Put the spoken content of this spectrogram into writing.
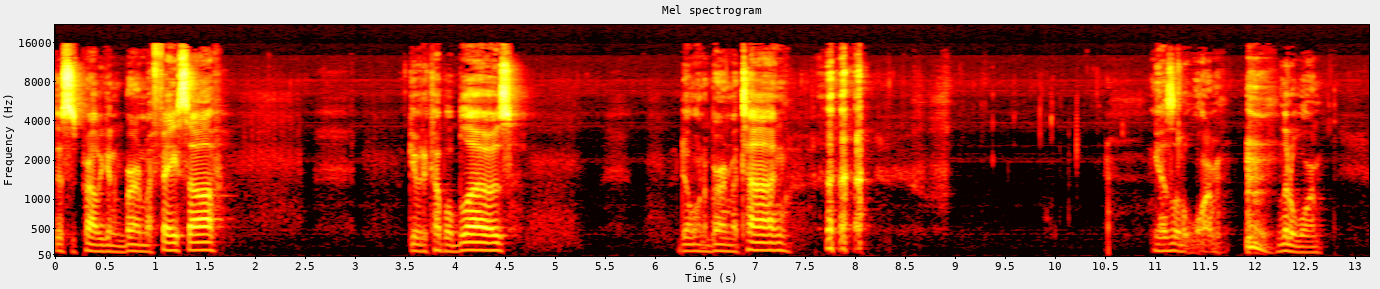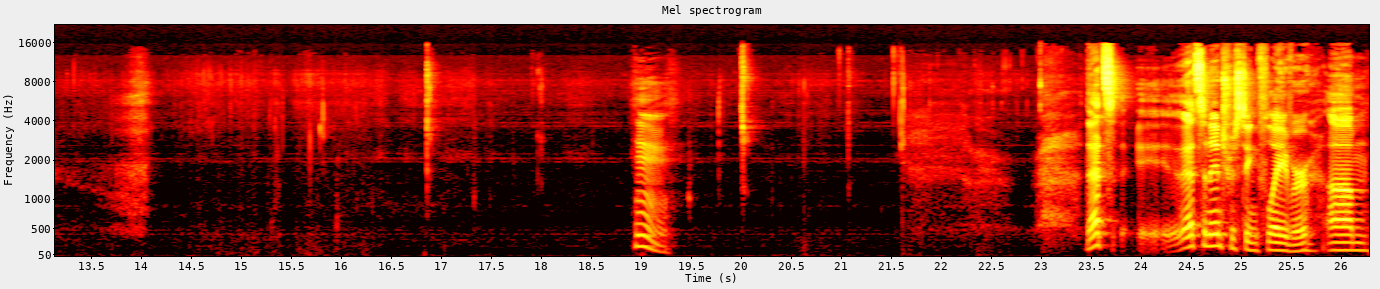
This is probably going to burn my face off. Give it a couple blows. Don't want to burn my tongue. Yeah, it's a little warm. a little warm. Hmm. that's that's an interesting flavor. Um,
